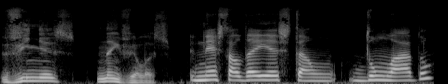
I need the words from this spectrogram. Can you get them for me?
vinhas nem vê-las. Nesta aldeia estão, de um lado,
